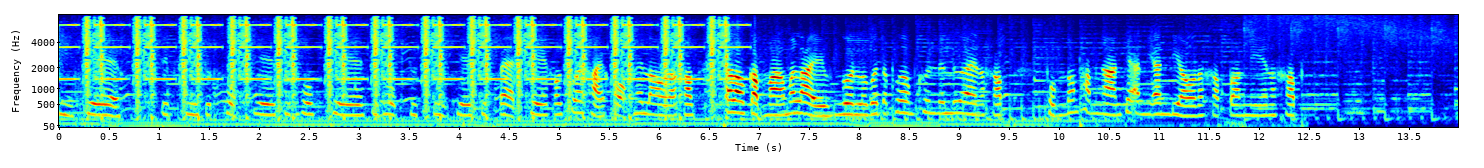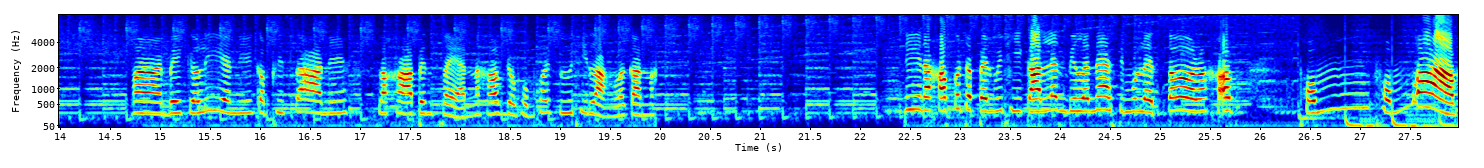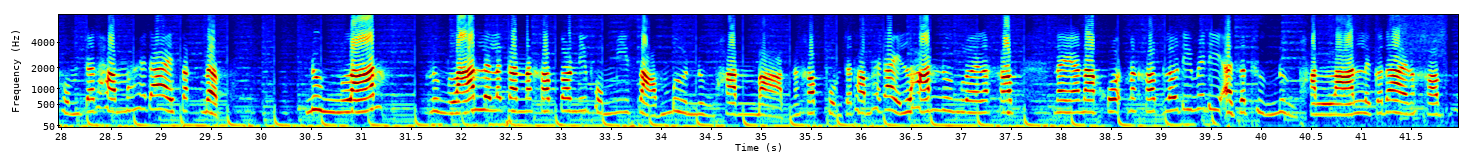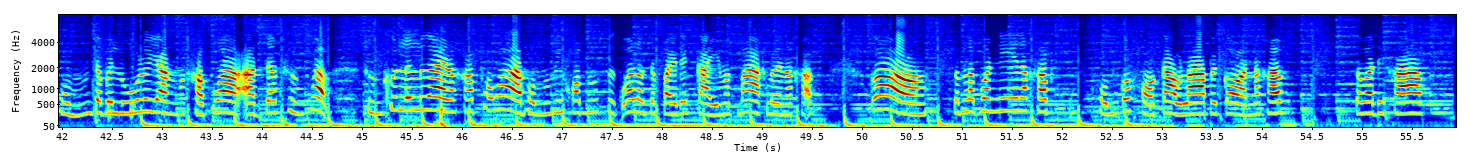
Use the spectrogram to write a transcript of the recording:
14k 14.6k 16k 16.4k 18k เขาช่วยขายของให้เรานะครับ ถ้าเรากลับมาเมื่อไหร่เงินเราก็จะเพิ่มขึ้นเรื่อยๆนะครับ ผมต้องทำงานแค่อันนี้อันเดียวนะครับ ตอนนี้นะครับ มาเบเกอรี่อันนี้กับพิซซ่านี่ราคาเป็นแสนนะครับ เดี๋ยวผมค่อยซื้อทีหลังแล้วกันนะนี่นะครับก็จะเป็นวิธีการเล่น b i l l i o n a i r e Simulator นะครับ ผมผมว่าผมจะทำให้ได้สักแบบ หนึ่งล้านหนึ่งล้านเลยละกันนะครับ ตอนนี้ผมมีสามหมื่นหนึ่งพันบาทนะครับ ผมจะทำให้ได้ล้านหนึ่งเลยนะครับ ในอนาคตนะครับ แล้วดีไม่ดีอาจจะถึง1,000ล้านเลยก็ได้นะครับ ผมจะไปรู้หรือยังนะครับ ว่าอาจจะถึงแบบถึงขึ้นเรื่อยๆนะครับ เพราะว่าผมมีความรู้สึกว่าเราจะไปได้ไกลมากๆเลยนะครับ ก็สำหรับวันนี้นะครับ ผมก็ขอกล่าวลาไปก่อนนะครับ สวัสดีครับ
